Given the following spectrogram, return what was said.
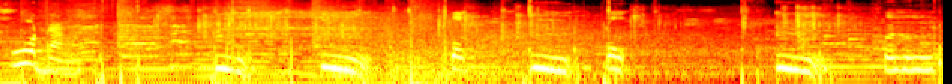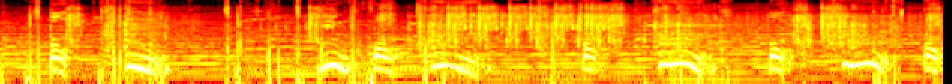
โคตรดัง อืมอืมปงอืมปง うん。ふふふ。ポン。うん。リン、ポン。うん。ポン。うん。ポン。うん。ポン。うん。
